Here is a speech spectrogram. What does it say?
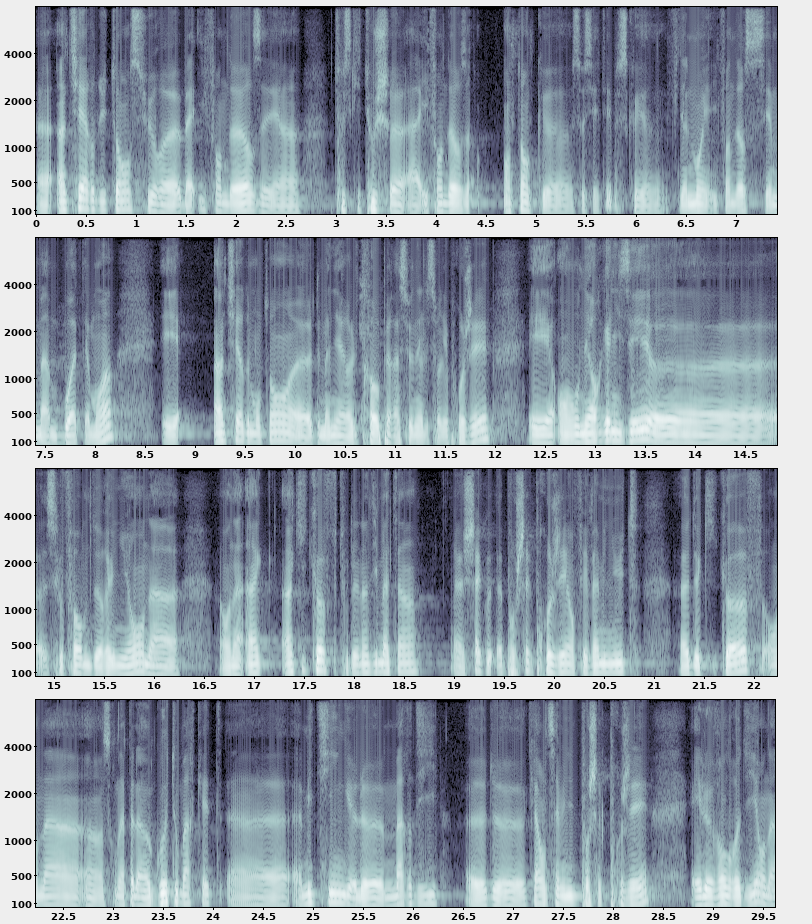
un tiers du temps sur bah, eFounders et tout ce qui touche à eFounders en tant que société, parce que finalement eFounders c'est ma boîte à moi. Et un tiers de mon temps de manière ultra opérationnelle sur les projets. Et on est organisé sous forme de réunion. On a a un, kick-off tous les lundis matins. Euh, pour chaque projet, on fait 20 minutes euh, de kick-off. On a ce qu'on appelle un go-to-market euh, meeting le mardi de 45 minutes pour chaque projet. Et le vendredi, on a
